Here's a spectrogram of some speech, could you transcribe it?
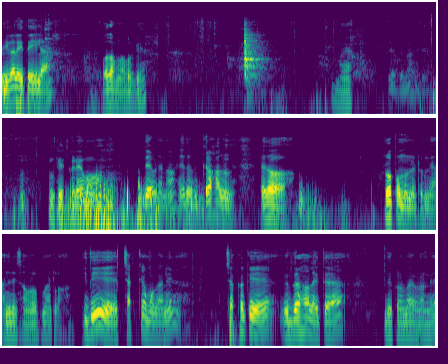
బీగాలు అయితే వేయలా. పోదాం లోపలికి. ఇంకెక్కడేమో. దేవుడేనా? ఏదో విగ్రహాలు ఉన్నాయి. ఏదో రూపం ఉన్నట్టుంది. ఆంజనేయ స్వామి రూపం అట్లా. ఇది చెక్క ఏమో కానీ చెక్కకి విగ్రహాలు అయితే ఇది ఇక్కడ ఉన్నాయి చూడండి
